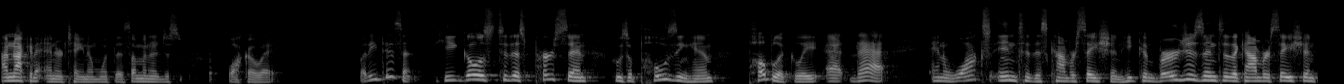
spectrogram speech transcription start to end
I'm not going to entertain him with this. I'm going to just walk away. But he doesn't. He goes to this person who's opposing him publicly at that and walks into this conversation. He converges into the conversation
